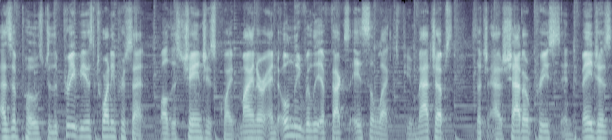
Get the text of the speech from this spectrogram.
as opposed to the previous 20%. While this change is quite minor and only really affects a select few matchups, such as Shadow Priests and Mages,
